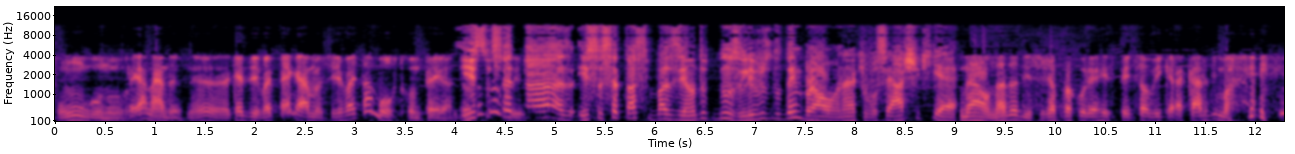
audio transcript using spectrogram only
fungo, não vai pegar nada. Né? Quer dizer, vai pegar, mas você já vai estar morto quando pegar. Então, Isso tá você tá, isso você tá se baseando nos livros do Dan Brown, né? Que você acha que é. Não, nada disso. Eu já procurei a respeito e só vi que era caro demais.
